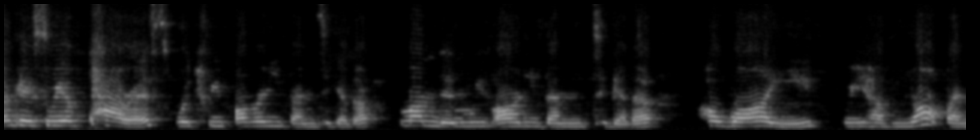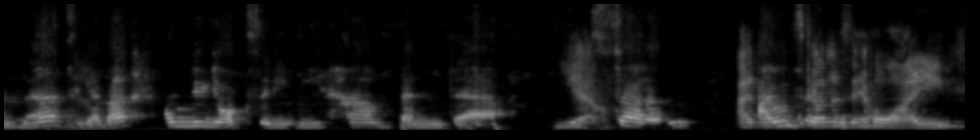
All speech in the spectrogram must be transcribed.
Okay, so we have Paris, which we've already been together. London, we've already been together. Hawaii, we have not been there together. And New York City, we have been there. Yeah, So I, I was gonna say Hawaii.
